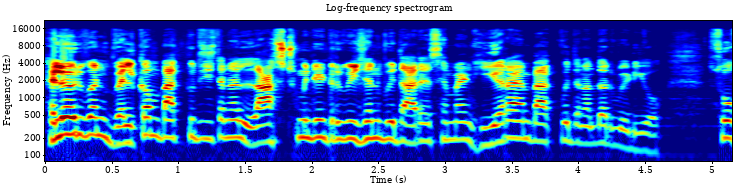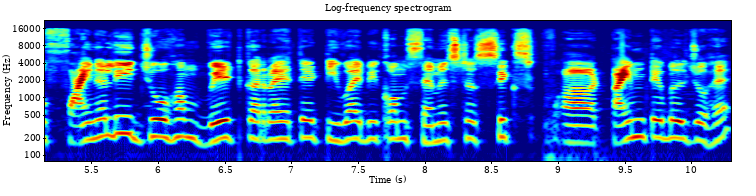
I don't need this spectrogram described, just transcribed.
Hello everyone, welcome back to the channel. Last Minute Revision with RSM and here I am back with another video. So finally जो हम वेट कर रहे थे T Y B com semester six time table जो है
